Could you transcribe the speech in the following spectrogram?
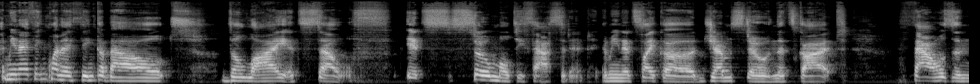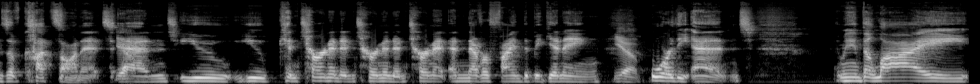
I mean, I think when I think about the lie itself, it's so multifaceted. I mean, it's like a gemstone that's got thousands of cuts on it yeah. and you you can turn it and turn it and turn it and never find the beginning yeah. or the end. I mean, the lie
